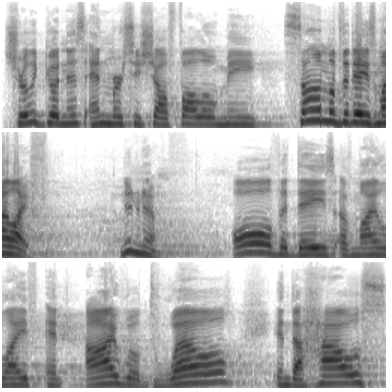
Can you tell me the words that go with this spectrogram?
Surely goodness and mercy shall follow me some of the days of my life. No, no, no. All the days of my life, and I will dwell in the house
